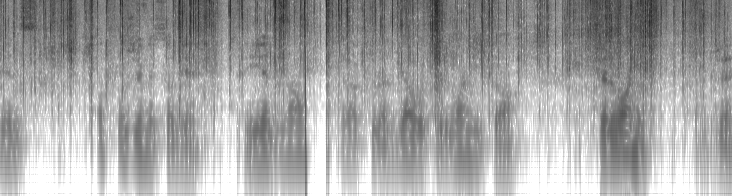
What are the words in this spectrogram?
więc otworzymy sobie jedną, to akurat biało-czerwoni to czerwoni, także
